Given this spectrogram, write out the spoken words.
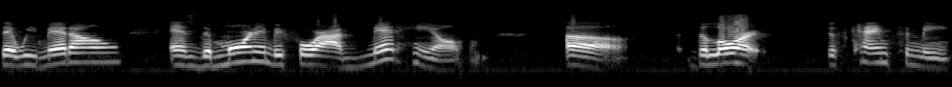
that we met on. And the morning before I met him, uh, the Lord just came to me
